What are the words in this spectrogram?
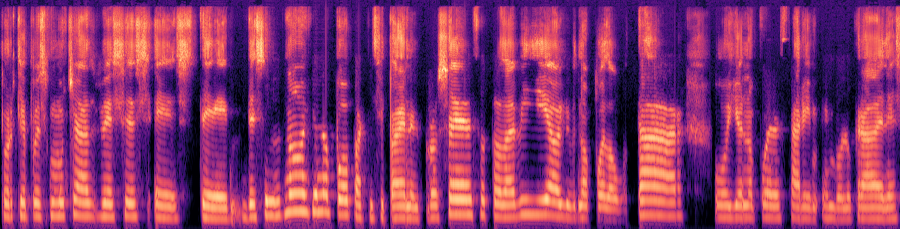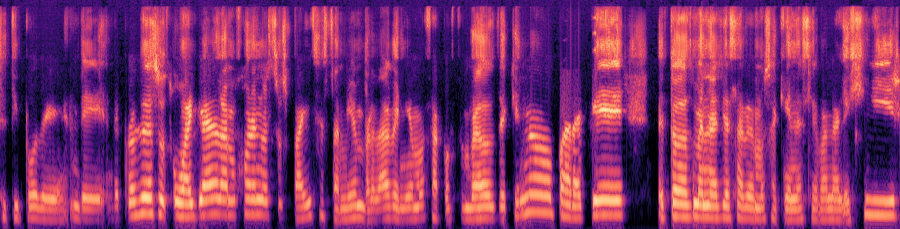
porque pues muchas veces este, decimos, no, yo no puedo participar en el proceso todavía, o yo no puedo votar, o yo no puedo estar involucrada en ese tipo de, de, de procesos, o allá a lo mejor en nuestros países también, ¿verdad? Veníamos acostumbrados de que no, ¿para qué? De todas maneras, ya sabemos a quiénes se van a elegir,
